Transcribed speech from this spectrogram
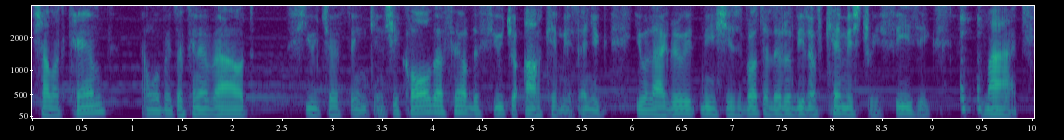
Charlotte Kemp, and we'll be talking about future thinking. She calls herself the future alchemist, and you you will agree with me. She's brought a little bit of chemistry, physics, maths,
